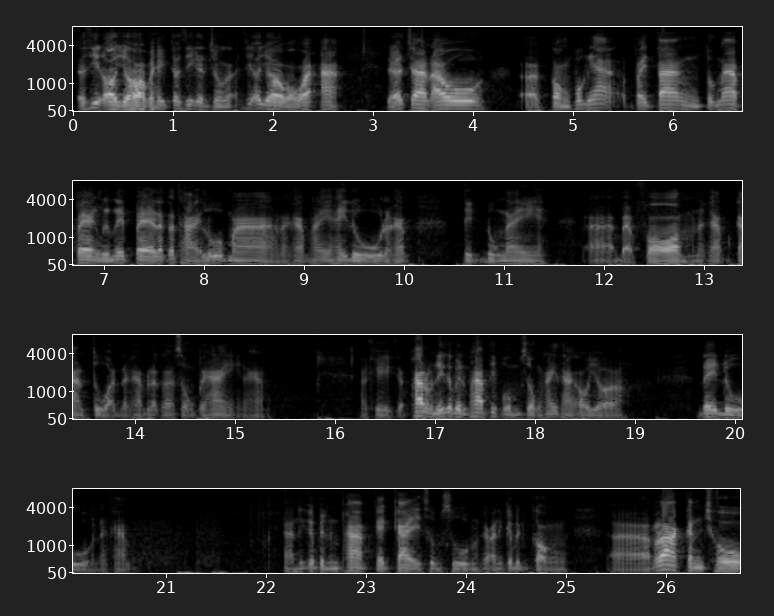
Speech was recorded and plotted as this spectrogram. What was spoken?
เจ้าที่ออยไม่ให้เจ้าที่กัญชงที่ออยบอกว่าอะเดี๋ยวอาจารย์เอา กล่องพวกนี้ไปตั้งตรงหน้าแปลงหรือในแปลงแล้วก็ถ่ายรูปมานะครับ ให้ให้ดูนะครับ ติดลงในแบบฟอร์มนะครับ การตรวจนะครับ แล้วก็ส่งไปให้นะครับโอเคภาพวันนี้ก็เป็นภาพที่ผมส่งให้ทางออยได้ดูนะครับอันนี้ก็เป็นภาพใกล้ๆซูมๆนะครับ อันนี้ก็เป็นกล่องอรากกัญชง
